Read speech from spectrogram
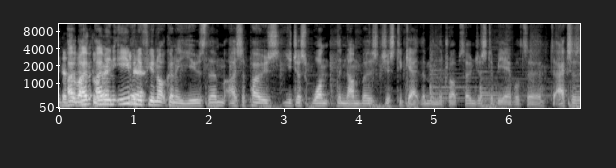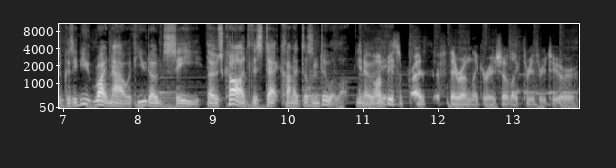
I, the last two, I, I mean, even Yeah. if you're not going to use them, I suppose you just want the numbers just to get them in the drop zone, just to be able to, to access them. Because if you right now, if you don't see those cards, this deck kind of doesn't do a lot. You know, I wouldn't be surprised if they run like a ratio of like three three two or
